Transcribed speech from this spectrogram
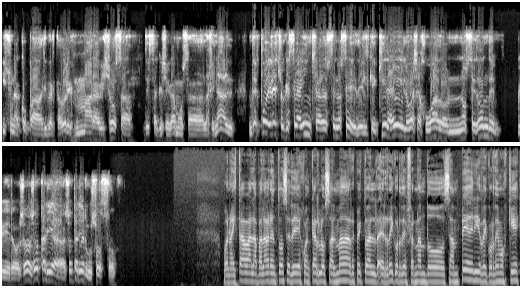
hizo una Copa Libertadores maravillosa, de esa que llegamos a la final. Después el hecho que sea hincha, no sé, del que quiera él o haya jugado no sé dónde, pero yo, yo estaría, yo estaría orgulloso. Bueno, ahí estaba la palabra entonces de Juan Carlos Almada respecto al récord de Fernando Sampedri. Recordemos que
